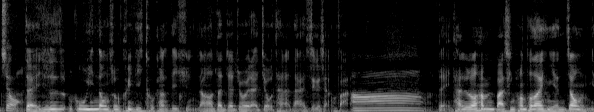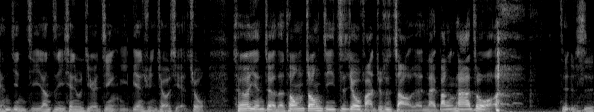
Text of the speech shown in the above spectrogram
重。对，就是故意弄出 critical condition，然后大家就会来救他，大概是这个想法。哦，对，他就说他们把情况拖到很严重、也很紧急，让自己陷入绝境，以便寻求协助。拖延者的通终极自救法就是找人来帮他做，这就是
